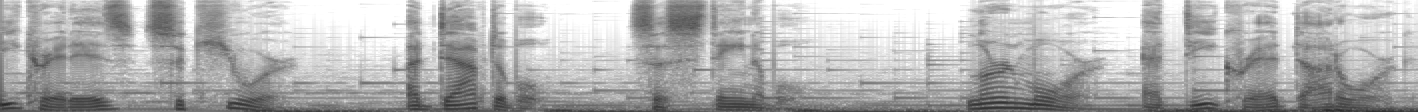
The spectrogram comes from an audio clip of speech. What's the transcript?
Decred is secure, adaptable, sustainable. Learn more at decred.org.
